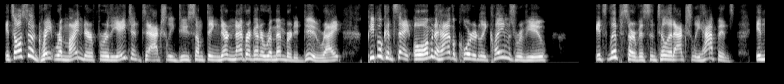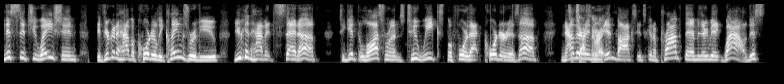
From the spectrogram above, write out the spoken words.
it's also a great reminder for the agent to actually do something they're never going to remember to do, right? People can say, Oh, I'm going to have a quarterly claims review. It's lip service until it actually happens. In this situation, if you're going to have a quarterly claims review, you can have it set up to get the loss runs two weeks before that quarter is up. Now That's they're exactly in your right. inbox. It's going to prompt them and they're going to be like, wow, this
